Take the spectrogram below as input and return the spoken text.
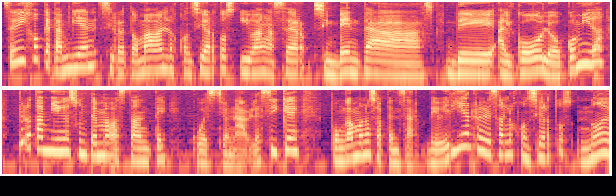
Se dijo que también si retomaban los conciertos iban a ser sin ventas de alcohol o comida, pero también es un tema bastante cuestionable. Así que pongámonos a pensar, ¿deberían regresar los conciertos? ¿No deberían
